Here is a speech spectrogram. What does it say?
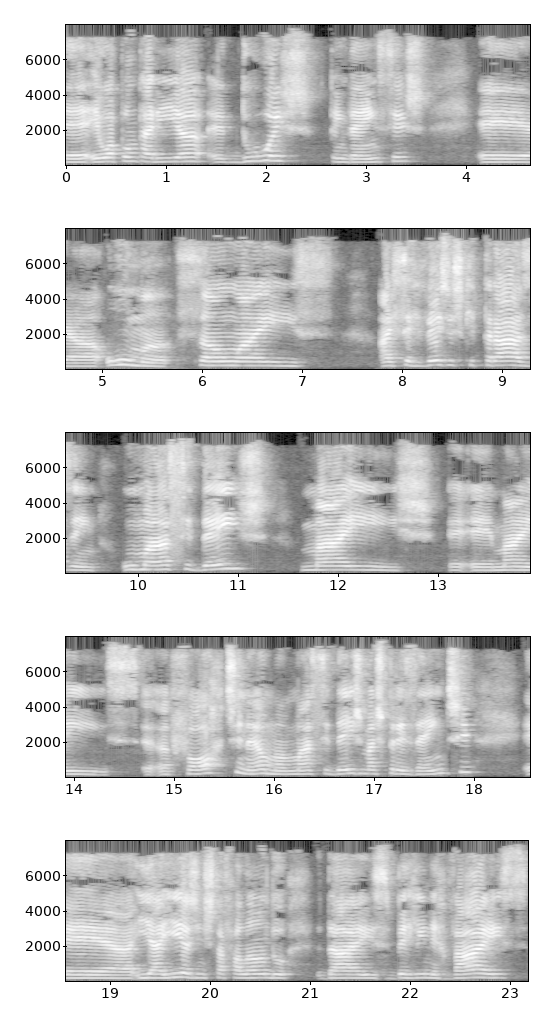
é, eu apontaria é, duas tendências. É, uma são as, as cervejas que trazem uma acidez mais, é, é, mais é, forte, né? uma, uma acidez mais presente. É, e aí a gente está falando das Berliner Weiss,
